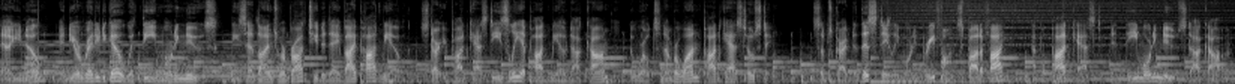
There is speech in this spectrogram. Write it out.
Now you know, and you're ready to go with the morning news. These headlines were brought to you today by Podmeo. Start your podcast easily at podmeo.com, the world's number one podcast hosting. Subscribe to this daily morning brief on Spotify, Apple Podcast, and themorningnews.com.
